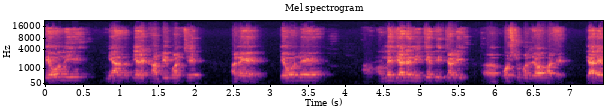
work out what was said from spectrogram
તેઓની ત્યાં અત્યારે ખાંભી પણ છે અને તેઓને અમે જ્યારે નીચેથી ચડી પોસ્ટ ઉપર જવા માટે ત્યારે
